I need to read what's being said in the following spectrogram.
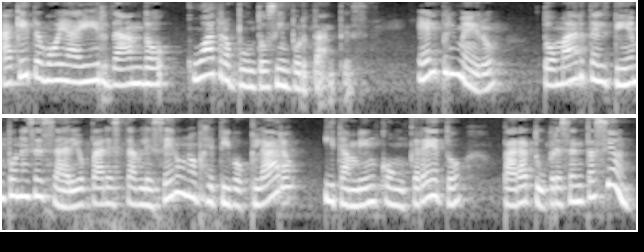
Aquí te voy a ir dando cuatro puntos importantes. El primero, tomarte el tiempo necesario para establecer un objetivo claro y también concreto para tu presentación.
